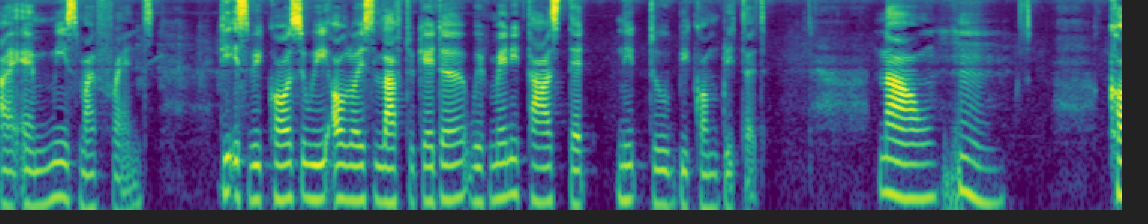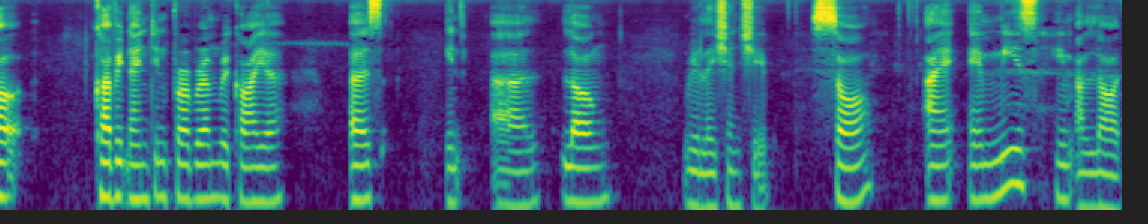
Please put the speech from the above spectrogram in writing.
I am miss my friends. This is because we always laugh together with many tasks that need to be completed. Now, hmm, COVID 19 problem require us in a long relationship. So I am miss him a lot.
